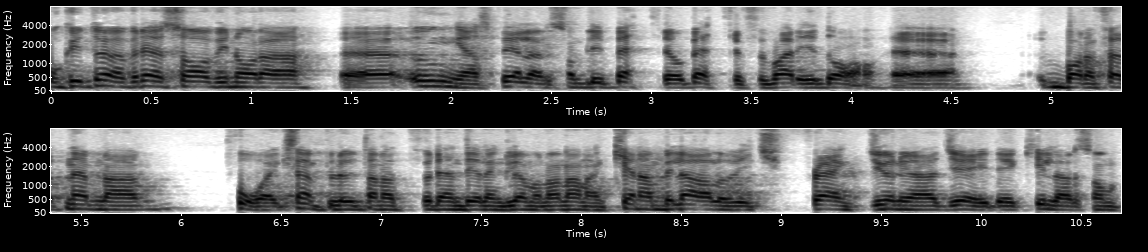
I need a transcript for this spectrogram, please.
Och utöver det så har vi några eh, unga spelare som blir bättre och bättre för varje dag. Eh, bara för att nämna två exempel utan att för den delen glömma någon annan. Kenan Bilalovic, Frank Junior Ajay. Det är killar som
